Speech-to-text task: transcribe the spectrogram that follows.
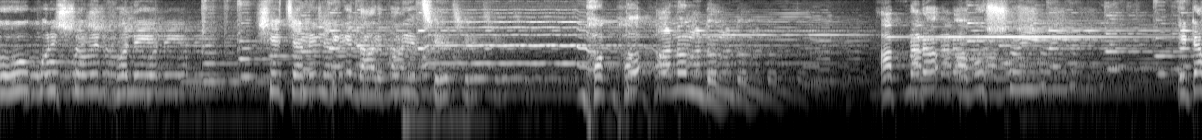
বহু পরিশ্রমের ফলে সে চ্যানেলটিকে দাঁড় করিয়েছে ভক্ত আনন্দ। আপনারা অবশ্যই এটা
